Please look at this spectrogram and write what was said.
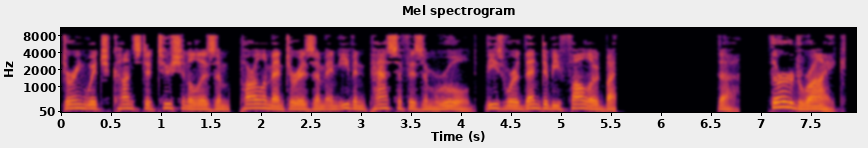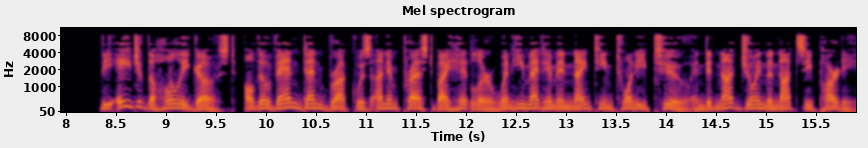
during which constitutionalism, parliamentarism and even pacifism ruled, these were then to be followed by the Third Reich, the Age of the Holy Ghost, although van den Bruck was unimpressed by Hitler when he met him in 1922 and did not join the Nazi Party,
